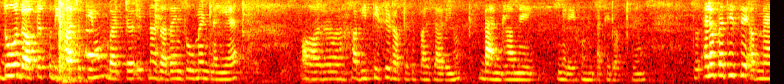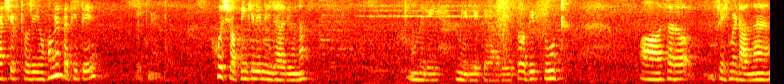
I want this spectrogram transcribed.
दो डॉक्टर्स को दिखा चुकी हूँ बट इतना ज़्यादा इम्प्रूवमेंट नहीं है। और अभी तीसरे डॉक्टर के पास जा रही हूँ। बैंड्रा में मेरे होम्योपैथी डॉक्टर हैं। तो एलोपैथी से अब मैं शिफ्ट हो रही हूँ। होम्योपैथी पे एक मिनट खुद शॉपिंग के लिए नहीं जा रही हूँ ना। मेरी मेड लेकर आ रही है। तो अभी फ्रूट आ, सारा फ्रिज में डालना है।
